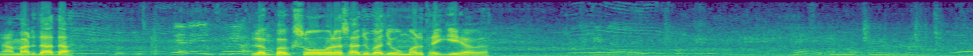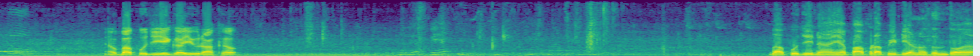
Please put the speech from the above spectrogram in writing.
ને અમાર દાદા. લગભગ સો વર્ષ આજુબાજુ ઉંમર થઈ ગઈ છે હવે. હવે બાપુજી એ ગાયું રાખે હો. બાપુજીને અહીંયા પાપડા પીટિયાનો ધંધો હે.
